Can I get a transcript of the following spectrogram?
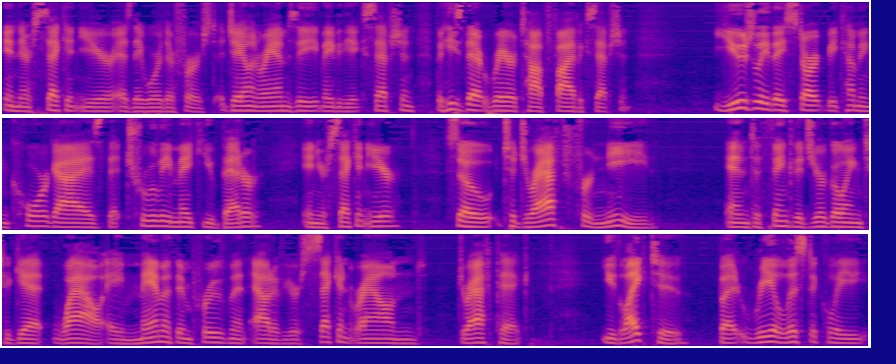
in their second year as they were their first. Jalen Ramsey may be the exception, but he's that rare top five exception. Usually they start becoming core guys that truly make you better in your second year. So to draft for need and to think that you're going to get, wow, a mammoth improvement out of your second round draft pick, you'd like to, but realistically,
